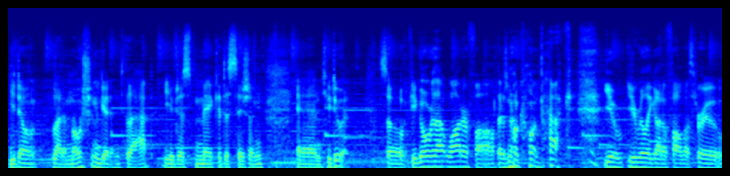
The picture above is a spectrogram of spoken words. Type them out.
You don't let emotion get into that. You just make a decision and you do it. So if you go over that waterfall, there's no going back. You, you really got to follow through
